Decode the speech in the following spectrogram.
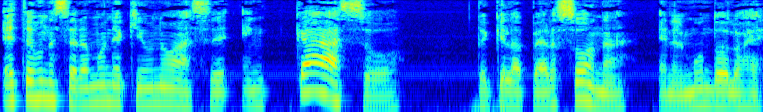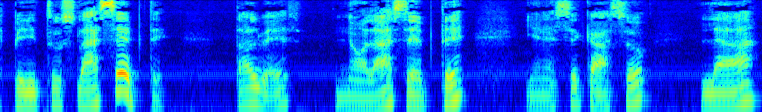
esta es una ceremonia que uno hace en caso de que la persona en el mundo de los espíritus la acepte. Tal vez no la acepte y en ese caso la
